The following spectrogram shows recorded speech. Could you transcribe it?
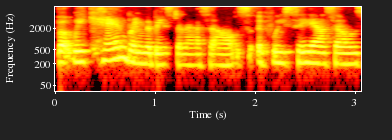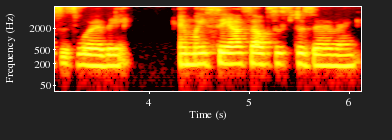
But we can bring the best of ourselves if we see ourselves as worthy and we see ourselves as deserving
